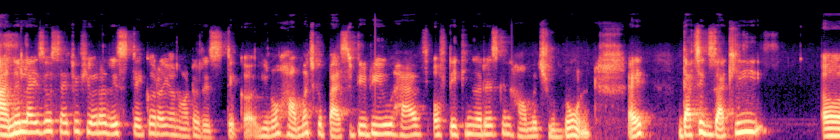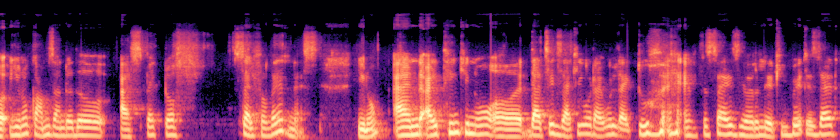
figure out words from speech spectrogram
Analyze yourself if you're a risk taker or you're not a risk taker. You know how much capacity do you have of taking a risk and how much you don't right? That's exactly uh, you know comes under the aspect of self-awareness you know? And i think you know uh, that's exactly what i would like to emphasize here a little bit is that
